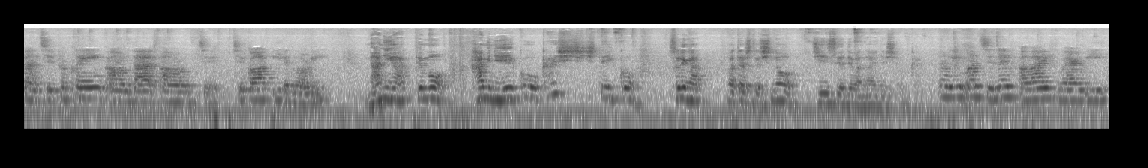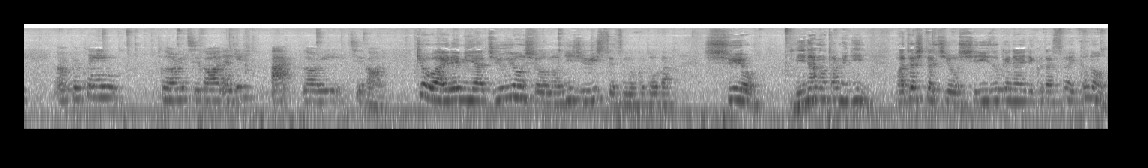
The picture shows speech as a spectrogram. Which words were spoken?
and to proclaim um, that um, to, to God be the glory. 何があっても神に栄光を開始していこう。それが私たちの人生ではないでしょうか。今日はエレミア14章の21節の言葉「主よ皆のために私たちを退けないでください」との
